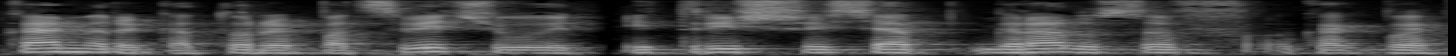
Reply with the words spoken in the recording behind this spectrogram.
камеры, которые подсвечивают и 360 градусов как бы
